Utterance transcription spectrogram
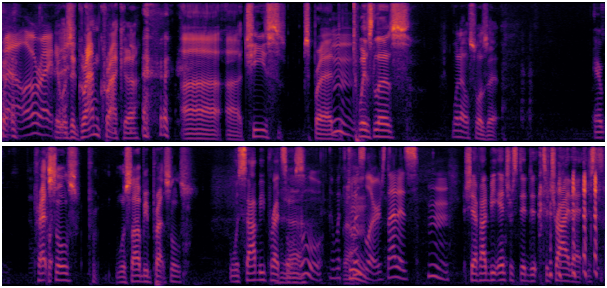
well, all right. It was a graham cracker, uh, uh, cheese spread, Mm. Twizzlers. What else was it? Er, Pretzels, pr- wasabi pretzels. Wasabi pretzels. Yeah. Ooh, with Twizzlers. That is. Hmm. Chef, I'd be interested to, to try that just,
